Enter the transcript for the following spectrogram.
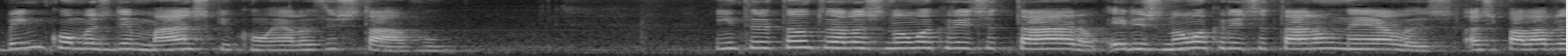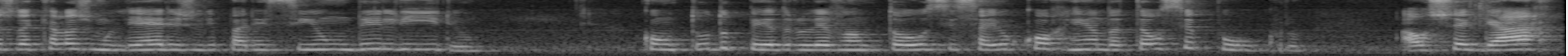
bem como as demais que com elas estavam. Entretanto, elas não acreditaram, eles não acreditaram nelas. As palavras daquelas mulheres lhe pareciam um delírio. Contudo, Pedro levantou-se e saiu correndo até o sepulcro. Ao chegar,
